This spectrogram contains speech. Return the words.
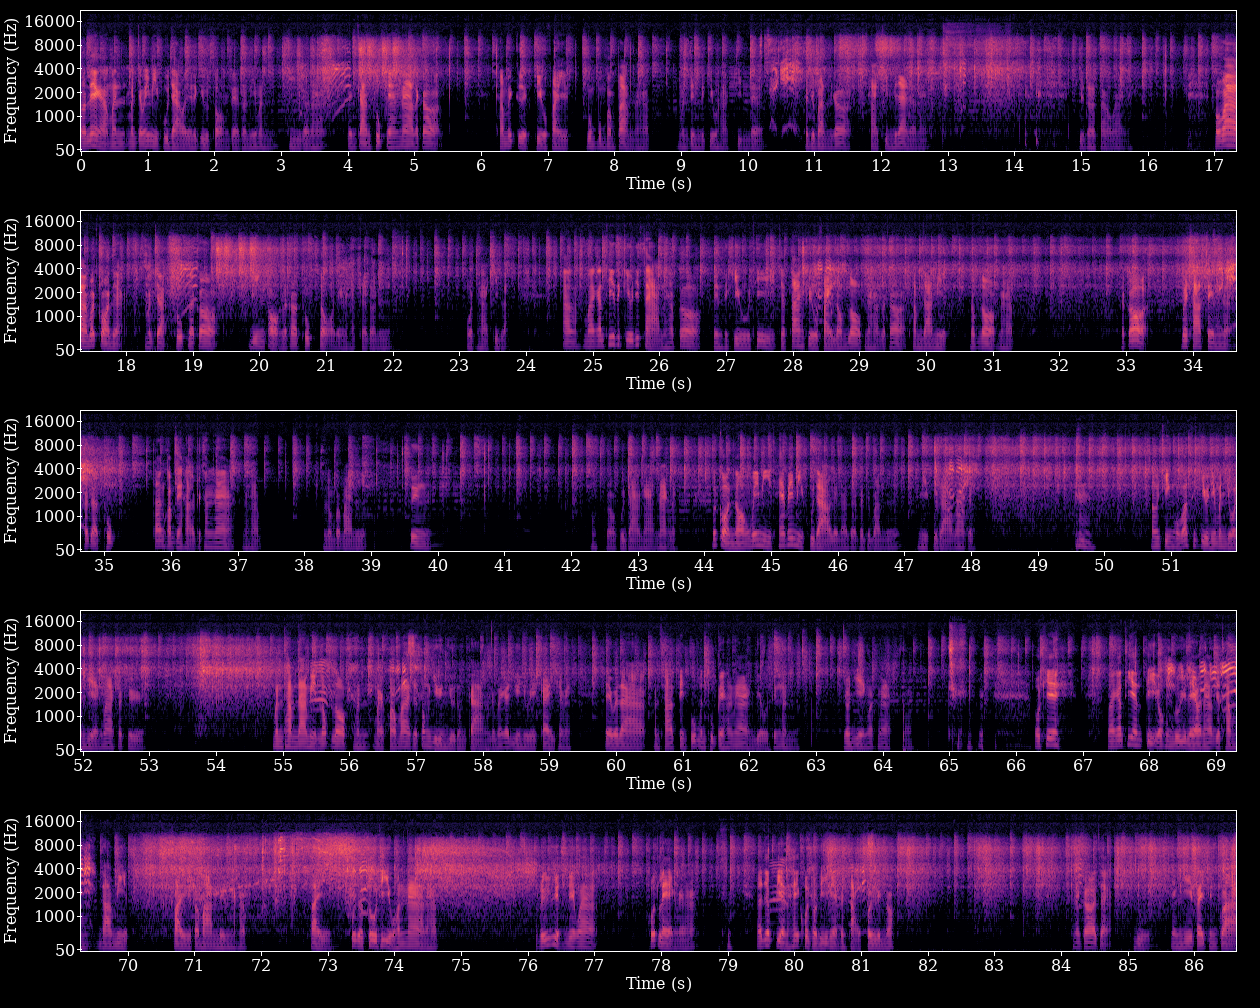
ตอนแรกอะมันมันจะไม่มีคูดาวเลยสกิลสองแต่ตอนนี้มันมีแล้วนะฮะ เป็นการทุบไปข้างหน้าแล้วก็ทำให้เกิดเปลวไฟบุมบุมปั๊มปั๊มนะครับ มันเป็นสกิลหากินแต่ปัจจุบันก็หากินไม่ได้แล้วนะชีวิตน่าเศร้ามากเลยเพราะว่าเมื่อก่อนเนี่ย มันจะทุบแล้วก็บิงออกแล้วก็ทุบต่อเลยนะครับ แต่ตอนนี้หมดหากินละ อะมากันที่สกิลที่สามนะครับก็เป็นสกิลที่จะสร้างเปลวไฟล้อมรอบนะครับ แล้วก็ทำดาเมจรอบๆนะครับ แล้วก็เมื่อชาร์จเต็มเนี่ยก็จะทุบสร้างความเสียหายไปข้างหน้านะครับ ลงประมาณนี้ ซึ่งอรอคูดาวนานมากเลย เมื่อก่อนน้องไม่มีแทบไม่มีคูดาวเลยนะ แต่ปัจจุบันนี้มีคูดาวมากเลยเอาจริงผมว่าสกิลนี้มันโยนแย้งมากก็คือ มันทำดาเมจรอบๆ มันหมายความว่าจะต้องยืนอยู่ตรงกลาง หรือไม่ก็ยืนอยู่ใกล้ๆใช่ไหม แต่เวลามันชาร์จเสร็จปุ๊บมันทุบไปข้างหน้าอย่างเดียว ซึ่งมันย้อนแย้งมากๆนะโอเค มากันที่อันติก็คงรู้อยู่แล้วนะครับ จะทำดาเมจไฟประมาณนึงนะครับ ใส่คู่ต่อสู้ที่อยู่ข้างหน้านะครับรืดเรียกว่าโคตรแรงเลยฮะแล้วจะเปลี่ยนให้โคโทริเนี่ยเป็นสายปืนเนาะ แล้วก็จะอยู่อย่างนี้ไปจนกว่า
